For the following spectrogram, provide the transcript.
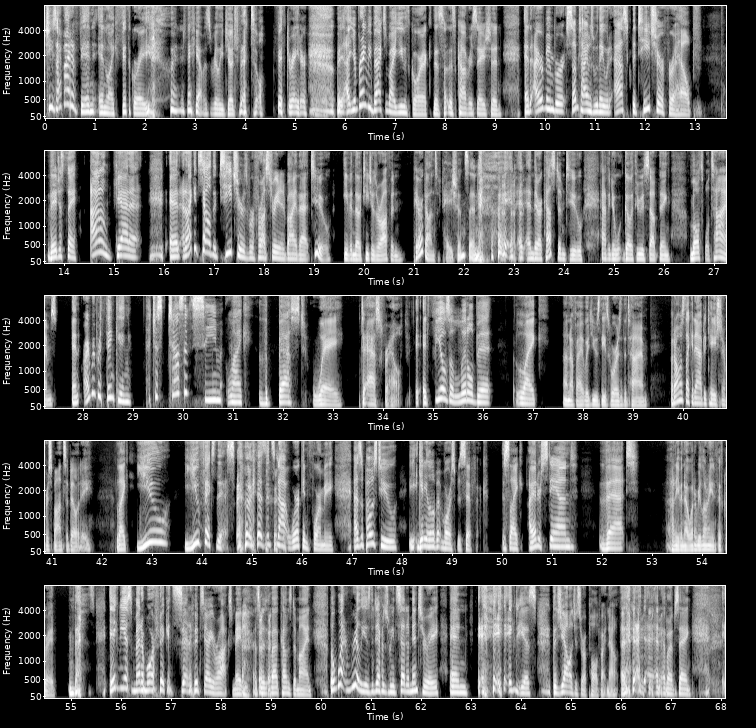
geez, I might have been in like fifth grade. Maybe I was really judgmental fifth grader. Uh, you bring me back to my youth, Gorick, this, this conversation. And I remember sometimes when they would ask the teacher for help, they just say, I don't get it. And, and I could tell the teachers were frustrated by that too, even though teachers are often paragons of patience and, and, and they're accustomed to having to go through something multiple times. And I remember thinking, that just doesn't seem like the best way to ask for help. It, it feels a little bit like, I don't know if I would use these words at the time, but almost like an abdication of responsibility. Like, you you fix this because it's not working for me, as opposed to getting a little bit more specific. It's like, I understand that, I don't even know, what are we learning in fifth grade? igneous, metamorphic, and sedimentary rocks. Maybe that's what, what comes to mind. But what really is the difference between sedimentary and igneous? The geologists are appalled right now at what I'm saying,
